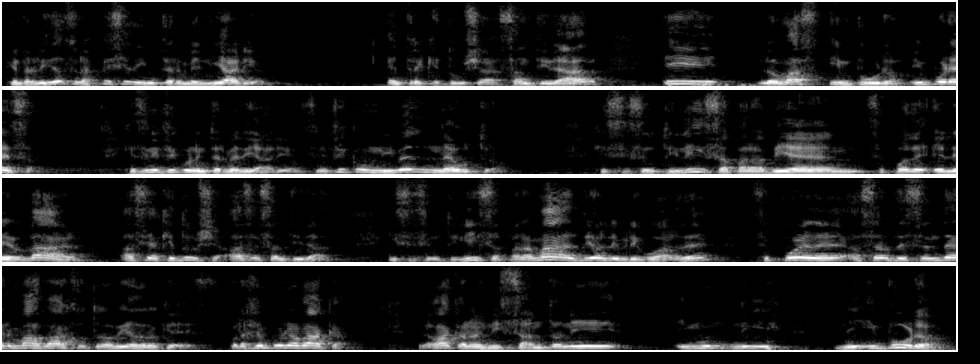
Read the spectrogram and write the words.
que en realidad es una especie de intermediario entre Ketuya, santidad, y lo más impuro, impureza. ¿Qué significa un intermediario? Significa un nivel neutro, que si se utiliza para bien, se puede elevar hacia Ketuya, hacia santidad. Y si se utiliza para mal, Dios libre y guarde, se puede hacer descender más bajo todavía de lo que es. Por ejemplo, una vaca. Una vaca no es ni santo ni, ni impuro,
